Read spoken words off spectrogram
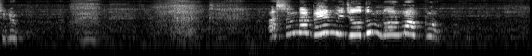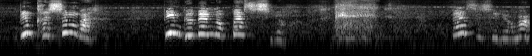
öksürüyorum. Aslında benim vücudum normal bu. Benim kaşım var. Benim göbeğim yok. Ben şişiriyorum. ben şişiriyorum ha.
